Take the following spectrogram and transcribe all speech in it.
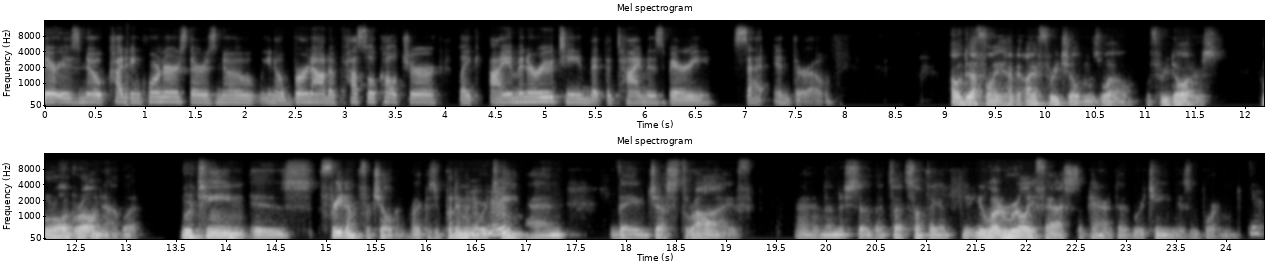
there is no cutting corners there is no you know burnout of hustle culture. Like i am in a routine that the time is very set and thorough. Oh definitely. I have three children as well three daughters who are all grown now but routine is freedom for children right? Because you put them in a mm-hmm. routine and they just thrive. And understood that's that's something that you learn really fast as a parent that routine is important. Yeah.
